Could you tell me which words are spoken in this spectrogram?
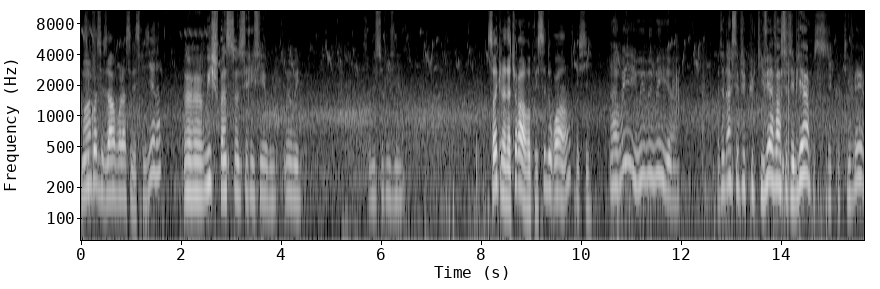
C'est quoi je- ces arbres là? C'est des cerisiers, non? Euh, oui, je pense que c'est un cerisier, oui. Oui, oui. Ce sont des cerisiers. C'est vrai que la nature a repris ses droits, hein, ici. Ah oui, oui, oui, oui. euh. Maintenant que c'est plus cultivé, avant c'était bien parce que c'était cultivé.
